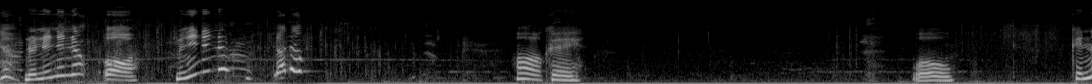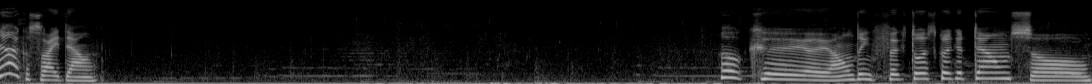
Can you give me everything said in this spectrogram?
No, no, no, no. Oh. No, no, no, no. No. Oh, okay. Whoa. Okay, now I can slide down. Okay, I don't think Victor is gonna get down, so...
